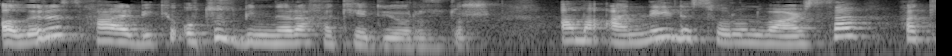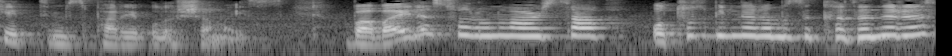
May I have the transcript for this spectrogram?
alırız halbuki 30 bin lira hak ediyoruzdur. Ama anneyle sorun varsa hak ettiğimiz paraya ulaşamayız. Babayla sorun varsa 30 bin liramızı kazanırız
